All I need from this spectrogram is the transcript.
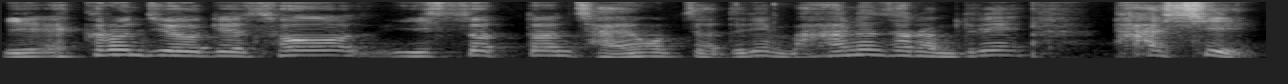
이 에크론 지역에서 있었던 자영업자들이 많은 사람들이 다시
